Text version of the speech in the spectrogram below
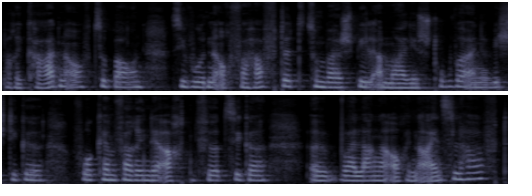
Barrikaden aufzubauen. Sie wurden auch verhaftet, zum Beispiel Amalie Struve, eine wichtige Vorkämpferin der 48er, äh, war lange auch in Einzelhaft.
